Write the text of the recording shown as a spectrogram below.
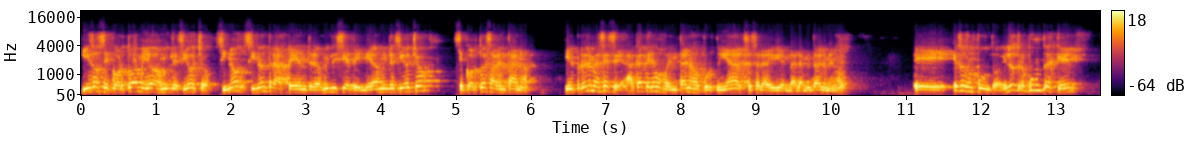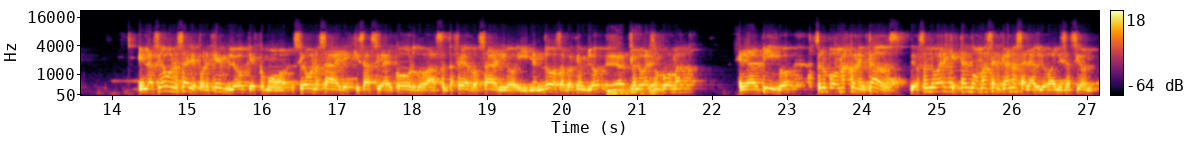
y eso se cortó a mediados de 2018. Si no, si no entraste entre 2017 y mediados de 2018, se cortó esa ventana. Y el problema es ese, acá tenemos ventanas de oportunidad de acceso a la vivienda, lamentablemente. Eh, eso es un punto. El otro punto es que en la Ciudad de Buenos Aires, por ejemplo, que es como Ciudad de Buenos Aires, quizás Ciudad de Córdoba, Santa Fe, Rosario y Mendoza, por ejemplo, son lugares un poco más, General Pico, son un poco más conectados, son lugares que están como más cercanos a la globalización.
